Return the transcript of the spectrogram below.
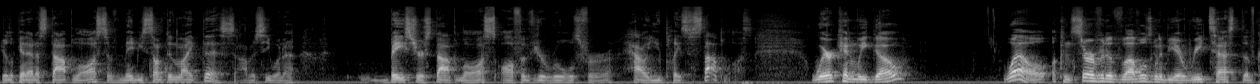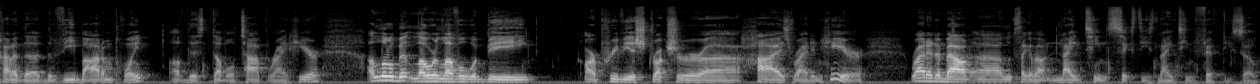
you're looking at a stop loss of maybe something like this. Obviously, you want to base your stop loss off of your rules for how you place a stop loss. Where can we go? Well, a conservative level is going to be a retest of kind of the, the V bottom point of this double top right here. A little bit lower level would be our previous structure uh, highs right in here, right at about, uh, looks like about 1960s, 1950s. So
